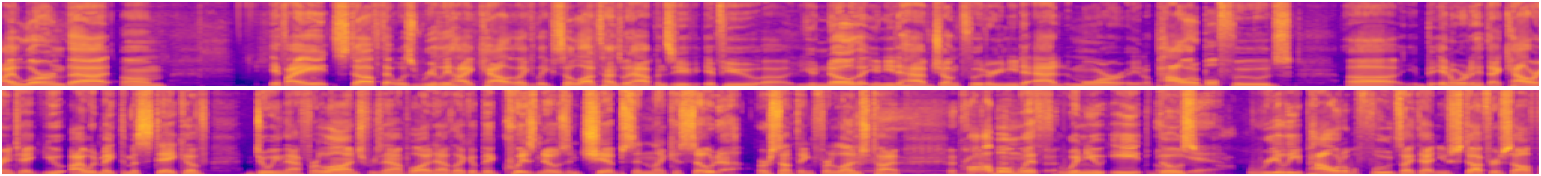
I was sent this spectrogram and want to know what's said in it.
I learned that um, if I ate stuff that was really high calorie, like, like so, a lot of times what happens if, if you uh, you know that you need to have junk food or you need to add more you know palatable foods uh, in order to hit that calorie intake, you I would make the mistake of doing that for lunch. For example, I'd have like a big Quiznos and chips and like a soda or something for lunchtime. Problem with when you eat those. Really palatable foods like that, and you stuff yourself,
